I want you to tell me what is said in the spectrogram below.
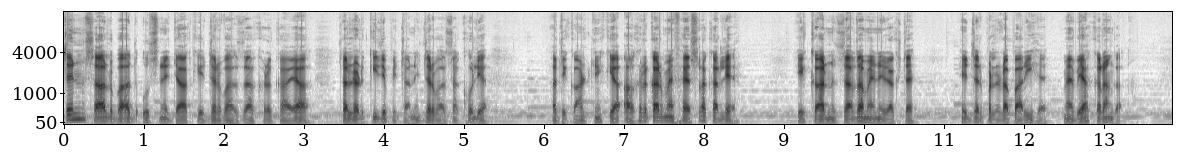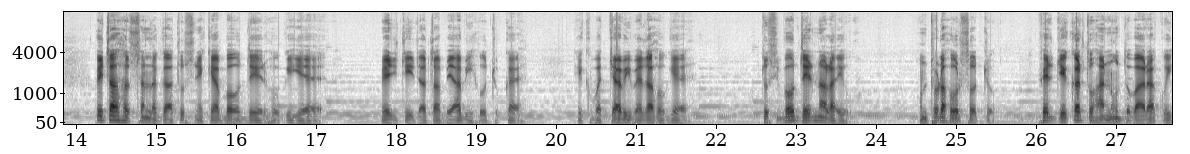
3 ਸਾਲ ਬਾਅਦ ਉਸਨੇ ਜਾ ਕੇ ਦਰਵਾਜ਼ਾ ਖੜਕਾਇਆ, ਤਾਂ ਲੜਕੀ ਦੇ ਪਿਤਾ ਨੇ ਦਰਵਾਜ਼ਾ ਖੋਲ੍ਹਿਆ ਅਤੇ ਕਾਂਟ ਨੇ ਕਿਹਾ, ਆਖਰਕਾਰ ਮੈਂ ਫੈਸਲਾ ਕਰ ਲਿਆ ਇਹ ਕਾਰਨ ਜ਼ਿਆਦਾ ਮੈਨੇ ਰੱਖਦਾ ਹੈ। ਇੱਧਰ ਪਲੜਾ ਭਾਰੀ ਹੈ, ਮੈਂ ਵਿਆਹ ਕਰਾਂਗਾ। ਪਿਤਾ ਹੱਸਣ ਲੱਗਾ ਤਾਂ ਉਸਨੇ ਕਿਹਾ, ਬਹੁਤ ਦੇਰ ਹੋ ਗਈ ਹੈ ਮੇਰੀ ਧੀ ਦਾ ਤਾਂ ਵਿਆਹ ਵੀ ਹੋ ਚੁੱਕਾ ਹੈ ਇੱਕ ਬੱਚਾ ਵੀ ਪੈਦਾ ਹੋ ਗਿਆ ਹੈ ਤੁਸੀਂ ਬਹੁਤ ਦੇਰ ਨਾਲ ਆਏ ਹੋ। ਹੁਣ ਥੋੜਾ ਹੋਰ ਸੋਚੋ। ਫਿਰ ਜੇਕਰ ਤੁਹਾਨੂੰ ਦੁਬਾਰਾ ਕੋਈ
